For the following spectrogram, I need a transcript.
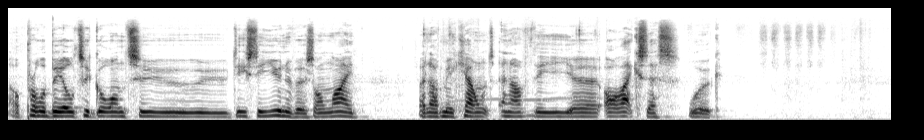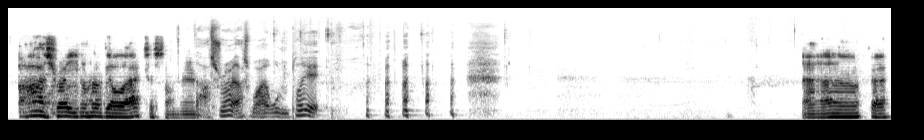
I'll probably be able to go on to DC Universe online and have my account and have the uh, all access work. Ah, that's right. You don't have the all access on there. That's right. That's why I wouldn't play it. Ah, okay.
